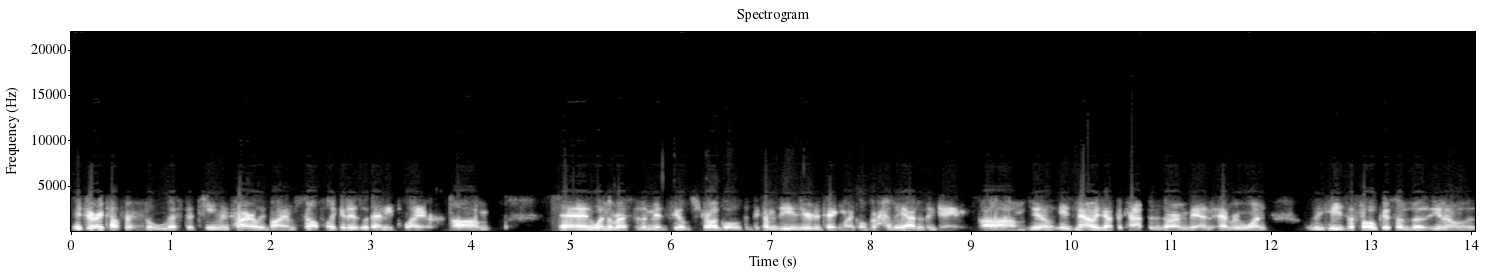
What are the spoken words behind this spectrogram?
it's very tough for him to lift a team entirely by himself, like it is with any player. Um, and when the rest of the midfield struggles, it becomes easier to take Michael Bradley out of the game. Um, you know, he's now he's got the captain's armband. Everyone, he's the focus of the, you know,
